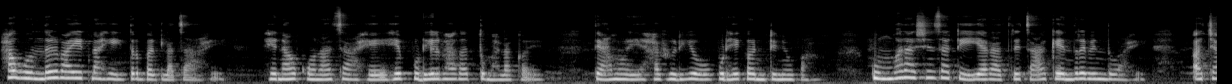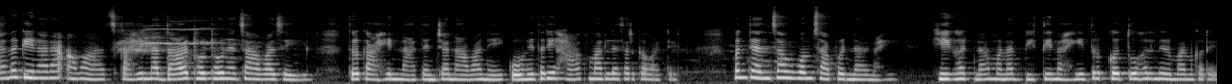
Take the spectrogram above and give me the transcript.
हा गोंधळ वाईट नाही तर बदलाचा आहे. हे नाव कोणाचं आहे हे पुढील भागात तुम्हाला कळेल. त्यामुळे हा व्हिडिओ पुढे कंटिन्यू पहा. कुंभ राशींसाठी या रात्रीचा केंद्रबिंदू आहे. अचानक येणारा आवाज काहींना दार ठोठवण्याचा आवाज येईल. तर काहींना त्यांच्या नावाने कोणीतरी हाक मारल्यासारखं वाटेल. पण त्यांचा उगम सापडणार नाही. ही घटना मनात भीती नाही तर कुतूहल निर्माण करेल.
